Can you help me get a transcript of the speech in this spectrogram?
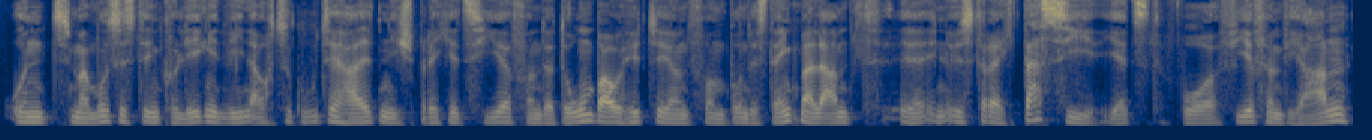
Und man muss es den Kollegen in Wien auch zugute halten. Ich spreche jetzt hier von der Dombauhütte und vom Bundesdenkmalamt äh, in Österreich, dass sie jetzt vor vier, fünf Jahren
